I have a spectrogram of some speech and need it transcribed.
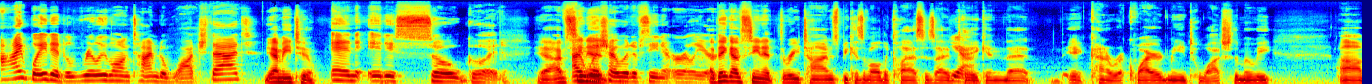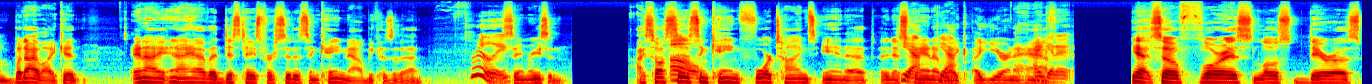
I waited a really long time to watch that, Yeah, me too. and it is so good. Yeah, I've I seen wish it. I would have seen it earlier. I think I've seen it three times because of all the classes I've Yeah. taken that it kind of required me to watch the movie. Um, but I like it, and I and I have a distaste for Citizen Kane now because of that. really. Same reason. I saw Citizen Kane four times in a in a Oh. Yeah, span of yeah. like a year and a half. I get it. Yeah, so Flores Los Deros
